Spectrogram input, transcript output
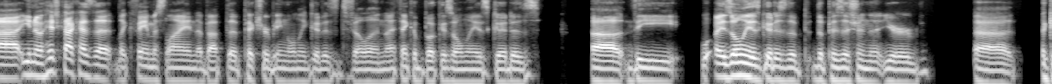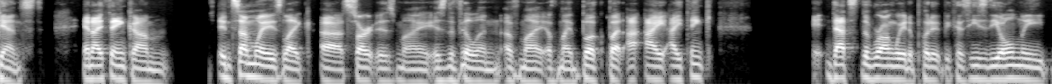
uh, you know, Hitchcock has that like famous line about the picture being only good as its villain. I think a book is only as good as uh the is only as good as the the position that you're uh against. And I think um in some ways like uh Sartre is my is the villain of my of my book, but I I, I think that's the wrong way to put it because he's the only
